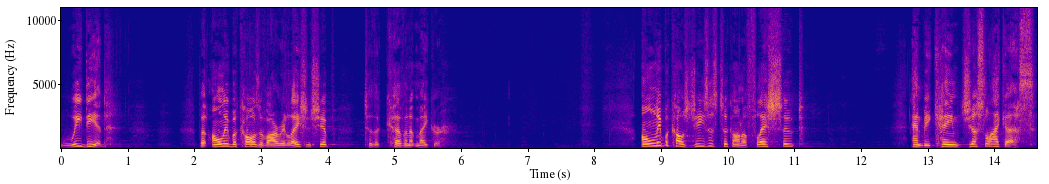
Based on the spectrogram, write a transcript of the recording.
we did, but only because of our relationship to the covenant maker. Only because Jesus took on a flesh suit and became just like us,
